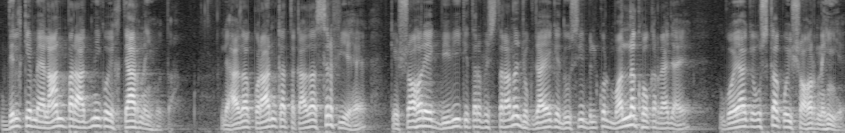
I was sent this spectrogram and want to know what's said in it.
دل کے میلان پر آدمی کو اختیار نہیں ہوتا۔ لہٰذا قرآن کا تقاضا صرف یہ ہے کہ شوہر ایک بیوی کی طرف اس طرح نہ جھک جائے کہ دوسری بالکل معلق ہو کر رہ جائے۔ گویا کہ اس کا کوئی شوہر نہیں ہے۔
